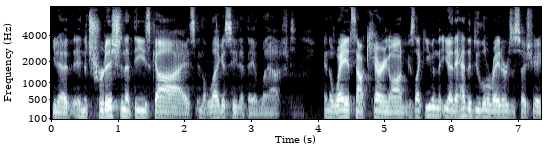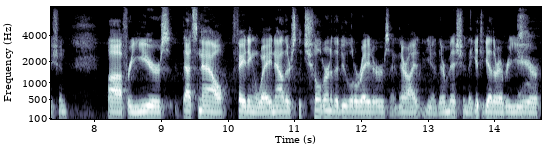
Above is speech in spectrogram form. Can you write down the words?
you know, in the tradition that these guys, in the legacy that they left, and the way it's now carrying on, because like even the, you know they had the Doolittle Raiders Association uh, for years. That's now fading away. Now there's the children of the Doolittle Raiders and their you know their mission. They get together every year.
